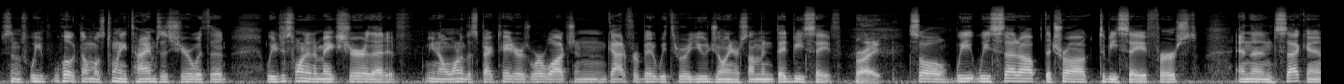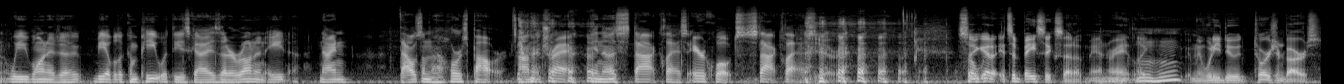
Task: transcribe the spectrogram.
since we've hooked almost 20 times this year with it, we just wanted to make sure that if, you know, one of the spectators were watching, God forbid we threw a U joint or something, they'd be safe. Right. So we, we set up the truck to be safe first, and then second, we wanted to be able to compete with these guys that are running eight, nine thousand horsepower on the track in a stock class, air quotes, stock class. So, you got it's a basic setup, man, right? Like, I mean, what do you do with torsion bars?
